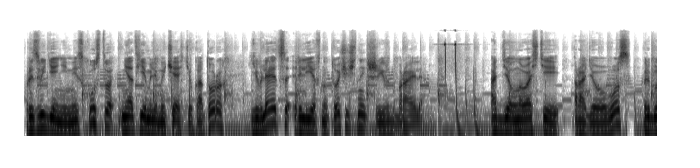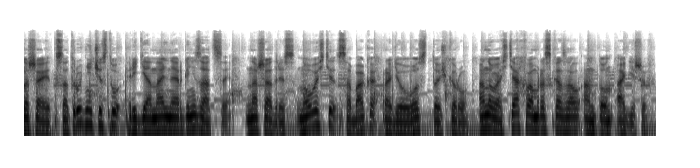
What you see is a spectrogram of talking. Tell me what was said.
произведениями искусства, неотъемлемой частью которых является рельефно-точечный шрифт Брайля. Отдел новостей «Радио ВОЗ» приглашает к сотрудничеству региональной организации. Наш адрес новости – собака ру. О новостях вам рассказал Антон Агишев.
